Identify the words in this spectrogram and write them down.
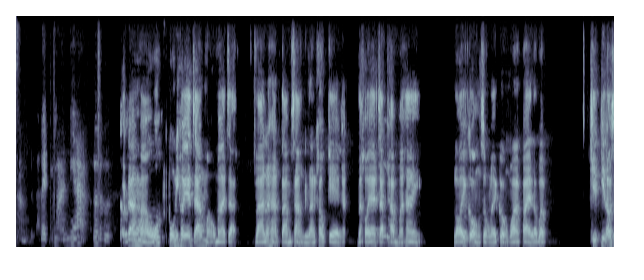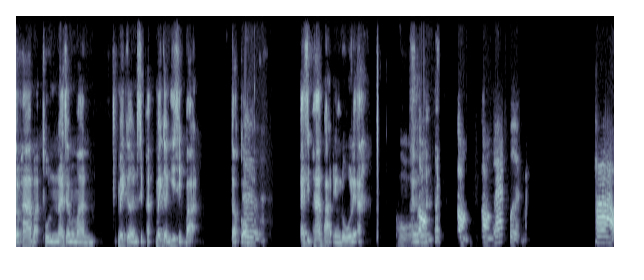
สั่งหรืออะไรประมาณเนี้ยเออเขาจ้างเหมาพวกนี้เขาจะจ้างเหมามาจากร้านอาหารตามสั่งหรือร้านข้าวแกงอะแล้วเขาจะจัดทำมาให้ร้อยกล่องส่งร้อยกล่องว่าไปแล้วแบบคิดคิดเอาสภาพอะทุนน่าจะประมาณ ไม่เกินสิบไม่เกินยี่สิบาท ต่อกล่เอองอแค่สิบห้าบาทยังรู้เลยอะโอ้โหเออกล่องกล่องกล่องแรกเปิดมาข้าว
